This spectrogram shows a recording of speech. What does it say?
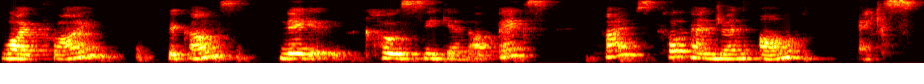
y prime becomes negative cosecant of x times cotangent of x.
